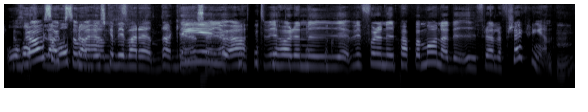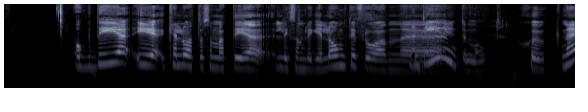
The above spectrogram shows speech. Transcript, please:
Och en bra hoppla sak som hoppla, har då hänt, ska vi vara rädda kan det jag är säga. ju att vi, har en ny, vi får en ny pappamånad i föräldraförsäkringen. Mm. Och det är, kan låta som att det liksom ligger långt ifrån Men det är jag eh, ju inte emot. sjuk... Nej,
